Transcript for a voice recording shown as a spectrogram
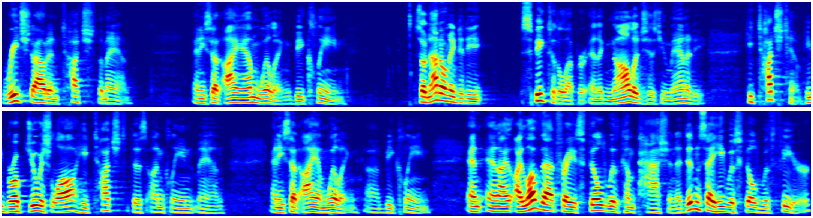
reached out and touched the man. And he said, I am willing, be clean. So not only did he speak to the leper and acknowledge his humanity. He touched him. He broke Jewish law. He touched this unclean man. And he said, I am willing, uh, be clean. And, and I, I love that phrase, filled with compassion. It didn't say he was filled with fear.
